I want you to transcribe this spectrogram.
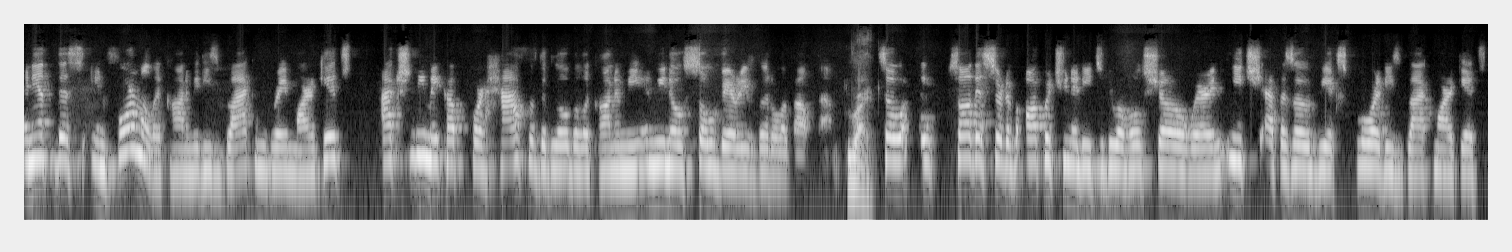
And yet this informal economy, these black and gray markets, actually make up for half of the global economy and we know so very little about them. Right. So I saw this sort of opportunity to do a whole show where in each episode we explore these black markets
